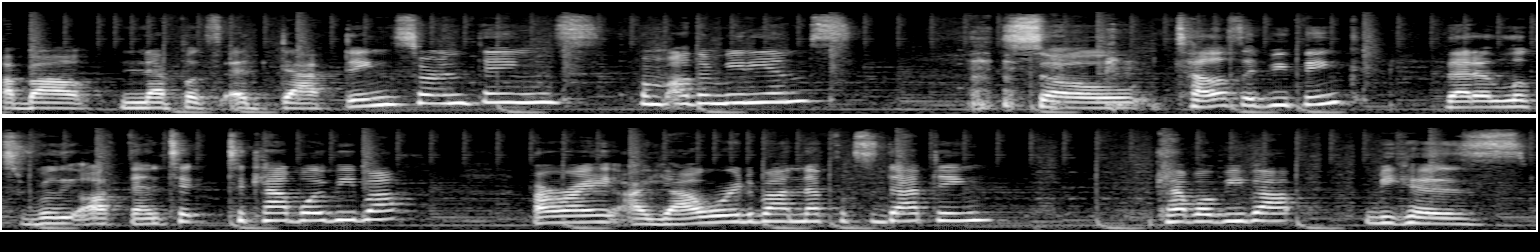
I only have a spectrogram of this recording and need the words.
about Netflix adapting certain things from other mediums. So tell us if you think that it looks really authentic to Cowboy Bebop. All right, are y'all worried about Netflix adapting Cowboy Bebop? Because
